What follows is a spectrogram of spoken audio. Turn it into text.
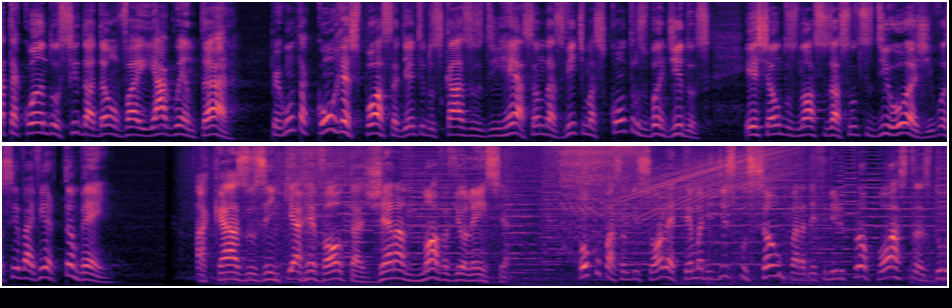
Até quando o cidadão vai aguentar? Pergunta com resposta diante dos casos de reação das vítimas contra os bandidos. Este é um dos nossos assuntos de hoje e você vai ver também. Há casos em que a revolta gera nova violência. Ocupação de solo é tema de discussão para definir propostas do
